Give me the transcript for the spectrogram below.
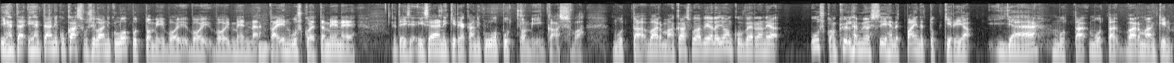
Eihän tämä, eihän tämä niin kasvu sillä niin loputtomiin voi, voi, voi mennä, mm. tai en usko, että menee. Että ei, ei se äänikirjakaan niin loputtomiin kasva, mutta varmaan kasvaa vielä jonkun verran ja uskon kyllä myös siihen, että painettu kirja jää, mutta, mutta varmaankin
